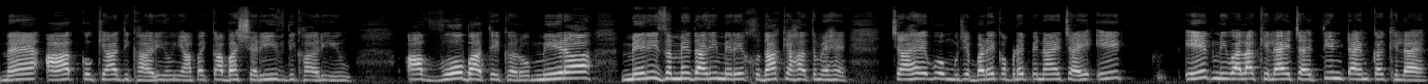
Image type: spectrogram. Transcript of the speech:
मैं आपको क्या दिखा रही हूँ? यहाँ पर काबा शरीफ दिखा रही हूँ। आप वो बातें करो। मेरा, मेरी ज़िम्मेदारी मेरे खुदा के हाथ में है। चाहे वो मुझे बड़े कपड़े पहनाए, चाहे एक एक निवाला खिलाए, चाहे तीन टाइम का खिलाए।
